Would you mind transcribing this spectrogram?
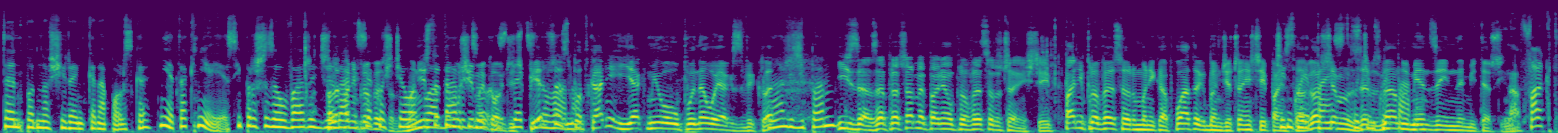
ten podnosi rękę na Polskę. Nie, tak nie jest. I proszę zauważyć, że Ale reakcja profesor, kościoła no niestety musimy kończyć. Pierwsze spotkanie i jak miło upłynęło jak zwykle. No, widzi pan? Iza, zapraszamy panią profesor częściej. Pani profesor Monika Płatek będzie częściej państwa Dziękuję gościem państwu, ze względu panu. między innymi też i na fakt,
